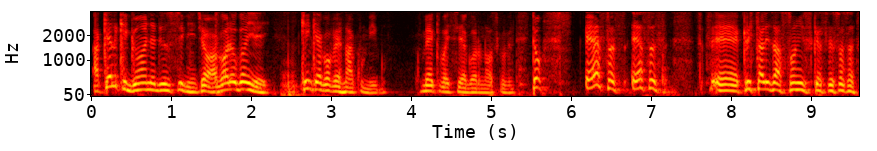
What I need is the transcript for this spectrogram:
Aquele que ganha diz o seguinte: ó, agora eu ganhei. Quem quer governar comigo? Como é que vai ser agora o nosso governo? Então, essas, essas é, cristalizações que as pessoas falam,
